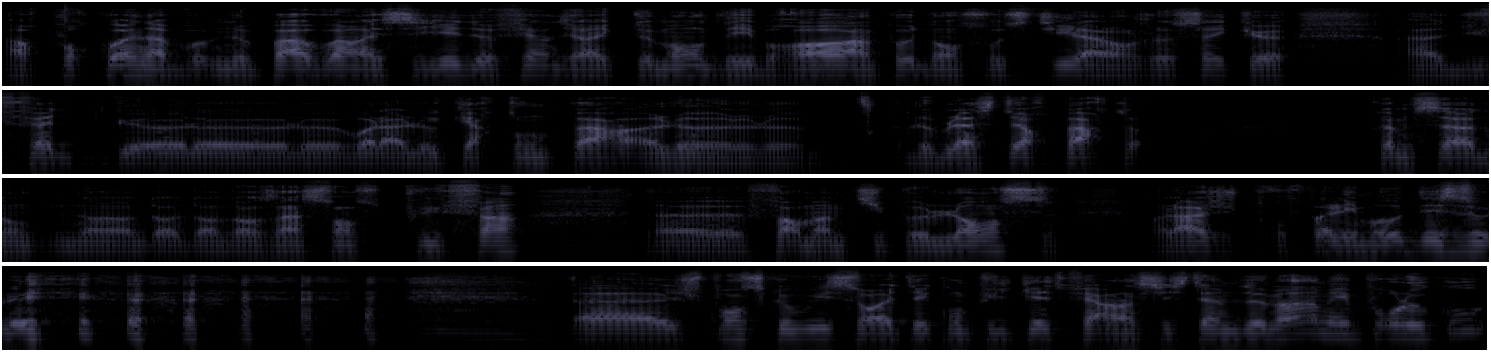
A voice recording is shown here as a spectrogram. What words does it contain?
Alors pourquoi ne pas avoir essayé de faire directement des bras un peu dans ce style? Alors je sais que euh, du fait que le, voilà le carton part, le, blaster parte comme ça, donc dans, un sens plus fin, euh, forme un petit peu lance. Voilà, je trouve pas les mots, désolé. Euh, je pense que oui, ça aurait été compliqué de faire un système de main, mais pour le coup,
